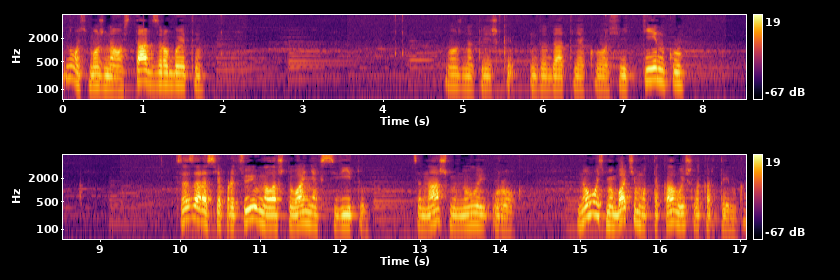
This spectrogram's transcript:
Ну, ось можна ось так зробити. Можна трішки додати якогось відтінку. Це зараз я працюю в налаштуваннях світу. Це наш минулий урок. Ну ось ми бачимо, така вийшла картинка.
